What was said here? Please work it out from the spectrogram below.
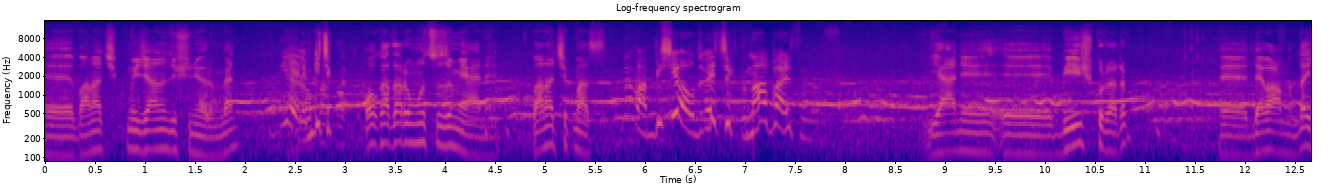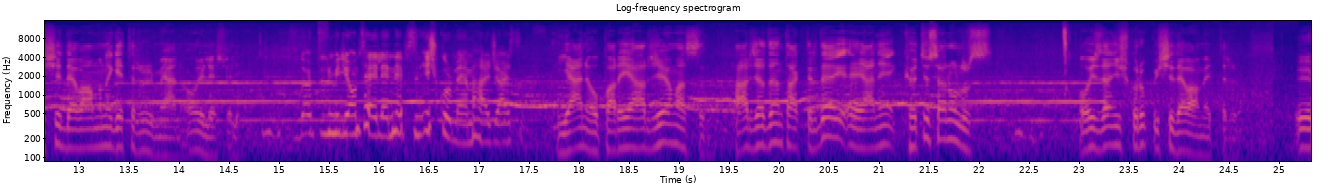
Ee, bana çıkmayacağını düşünüyorum ben. Diyelim ki çıktı. O kadar umutsuzum yani. Bana çıkmaz. Tamam bir şey oldu ve çıktı. Ne yaparsınız? Yani e, bir iş kurarım. E, devamında işi devamını getiririm yani öyle söyleyeyim. 400 milyon TL'nin hepsini iş kurmaya mı harcarsınız? Yani o parayı harcayamazsın. Harcadığın takdirde e, yani kötü sen olursun. O yüzden iş kurup işi devam ettiririm. Ee,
